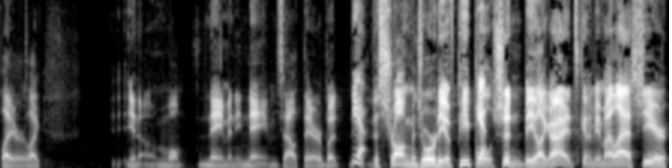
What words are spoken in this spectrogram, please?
player. Like, you know, won't name any names out there, but Yeah. the strong majority of people Yeah. shouldn't be like, all right, it's going to be my last year.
